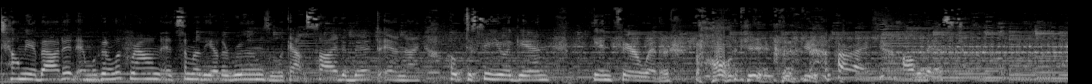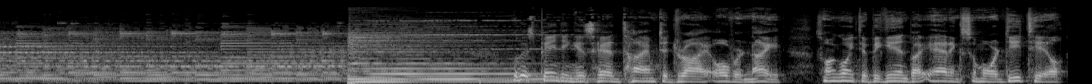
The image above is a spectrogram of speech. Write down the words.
tell me about it. And we're going to look around at some of the other rooms and look outside a bit. And I hope to see you again in fair weather. Okay, thank you. All right. All the best. Well, this painting has had time to dry overnight, so I'm going to begin by adding some more detail.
